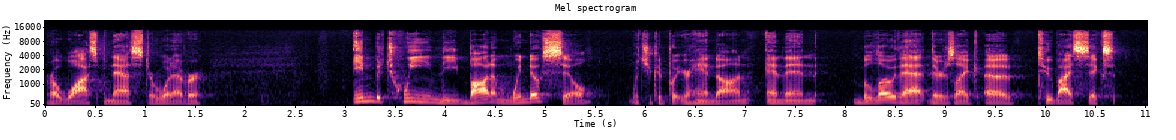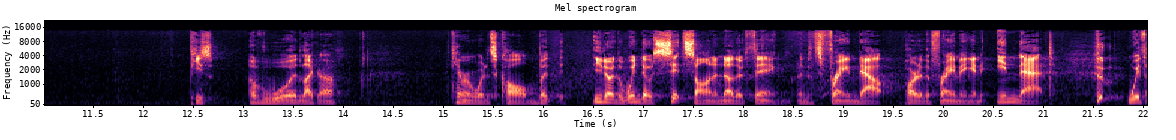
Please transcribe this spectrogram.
or a wasp nest or whatever in between the bottom window sill, which you could put your hand on, and then below that there's like a two by six piece of wood, like a I can't remember what it's called, but you know the window sits on another thing and it's framed out, part of the framing, and in that with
